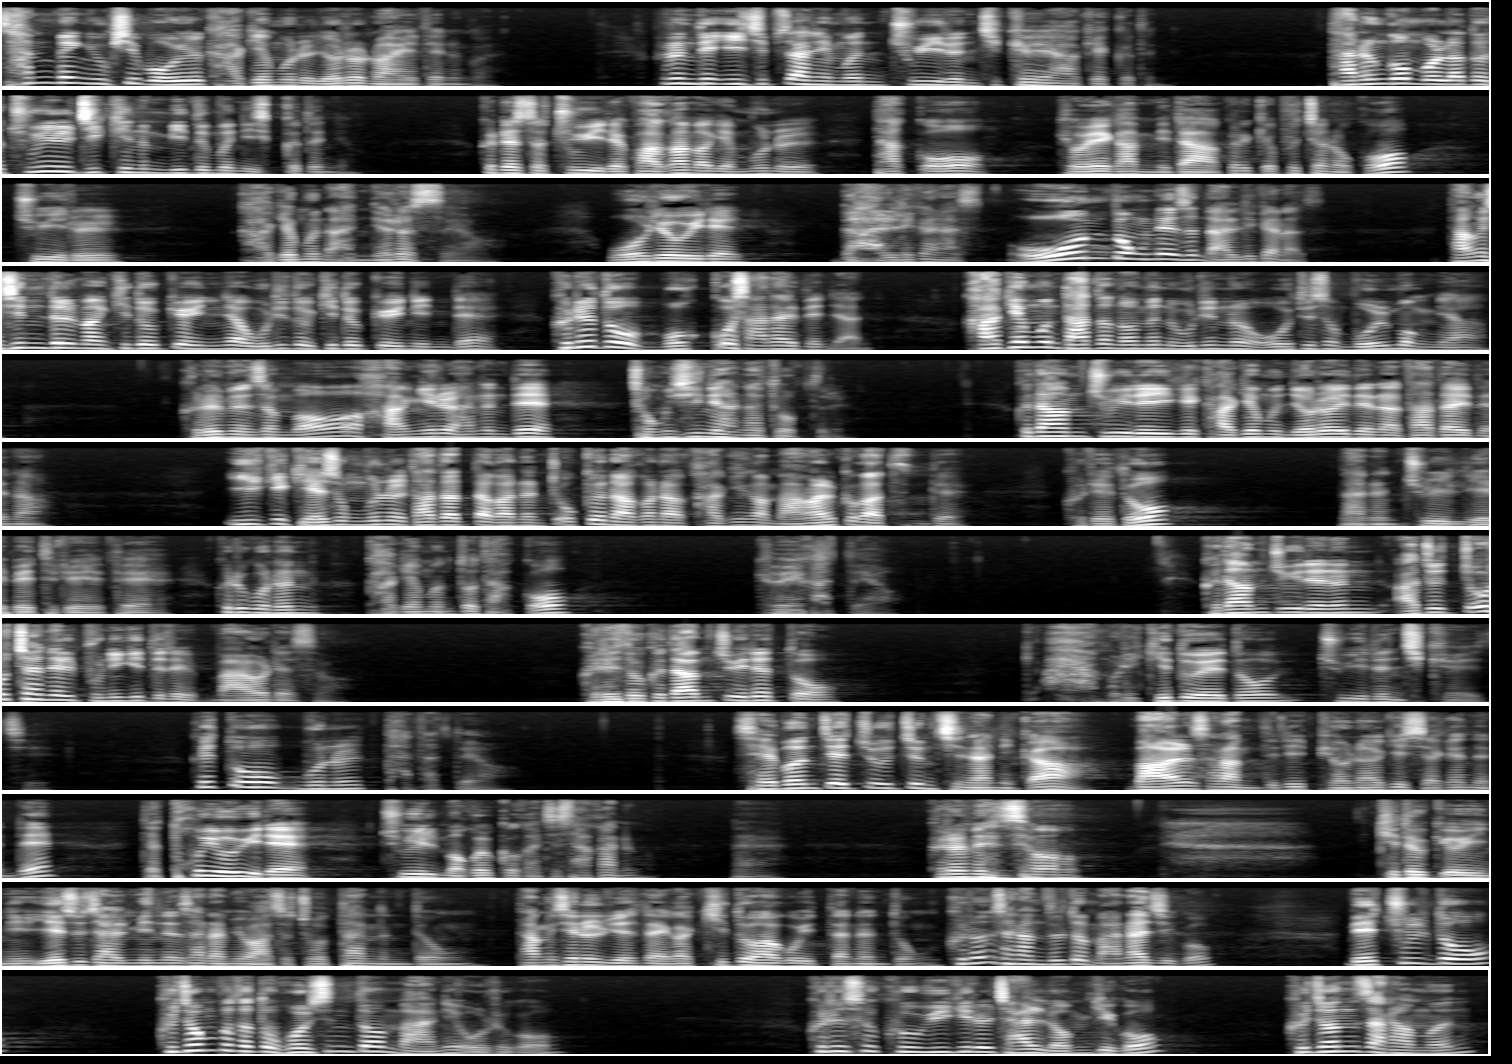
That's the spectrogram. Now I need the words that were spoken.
365일 가게 문을 열어놔야 되는 거예요. 그런데 이 집사님은 주일은 지켜야 하겠거든요. 다른 건 몰라도 주일 지키는 믿음은 있거든요. 그래서 주일에 과감하게 문을 닫고 교회 갑니다. 그렇게 붙여놓고 주일을 가게 문 안 열었어요. 월요일에 난리가 났어요. 온 동네에서 난리가 났어요. 당신들만 기독교인이냐? 우리도 기독교인인데 그래도 먹고 살아야 되냐? 가게 문 닫아 놓으면 우리는 어디서 뭘 먹냐? 그러면서 뭐 항의를 하는데 정신이 하나도 없더래요. 그 다음 주일에 이게 가게 문 열어야 되나 닫아야 되나. 이게 계속 문을 닫았다가는 쫓겨나거나 가게가 망할 것 같은데 그래도 나는 주일 예배 드려야 돼. 그리고는 가게 문 또 닫고 교회 갔대요. 그 다음 주일에는 아주 쫓아낼 분위기들의 마을에서. 그래도 그 다음 주일에 또 아무리 기도해도 주일은 지켜야지. 또 문을 닫았대요. 세 번째 주쯤 지나니까 마을 사람들이 변하기 시작했는데 토요일에 주일 먹을 것 같이 사가는 거. 네. 그러면서 기독교인이 예수 잘 믿는 사람이 와서 좋다는 둥, 당신을 위해서 내가 기도하고 있다는 둥, 그런 사람들도 많아지고 매출도 그 전보다도 훨씬 더 많이 오르고 그래서 그 위기를 잘 넘기고 그 전 사람은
